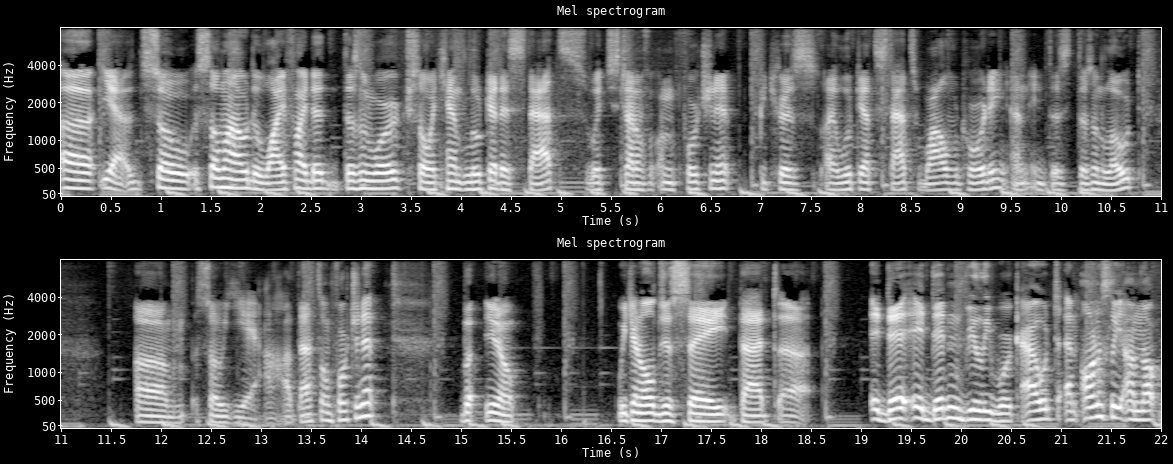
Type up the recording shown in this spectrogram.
Uh, yeah. So somehow the Wi-Fi doesn't work, so I can't look at his stats, which is kind of unfortunate because I look at stats while recording and it just doesn't load. Um, so yeah, that's unfortunate. But you know, we can all just say that uh, it did it didn't really work out, and honestly, I'm not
